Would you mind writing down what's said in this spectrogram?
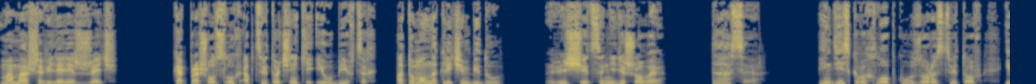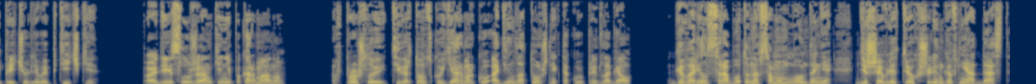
Мамаша велели сжечь. Как прошел слух об цветочнике и убивцах, а то, мол, накличем беду. Вещица недешевая? Да, сэр. Индийского хлопка, узор из цветов и причудливой птички. Поди служанки не по карману. В прошлую Тивертонскую ярмарку один латошник такую предлагал. Говорил, сработано в самом Лондоне, дешевле трех шиллингов не отдаст.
